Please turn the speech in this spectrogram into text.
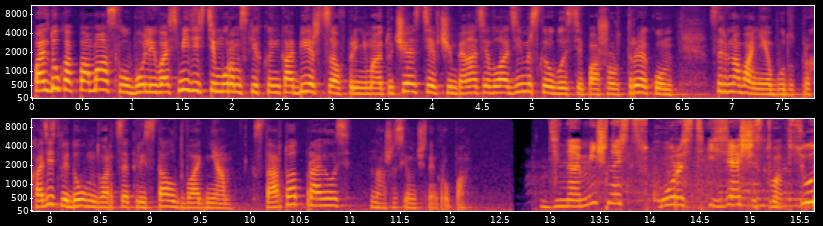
По льду, как по маслу, более 80 муромских конькобежцев принимают участие в чемпионате Владимирской области по шорт-треку. Соревнования будут проходить в Ледовом дворце «Кристалл» два дня. К старту отправилась наша съемочная группа. Динамичность, скорость, изящество – все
